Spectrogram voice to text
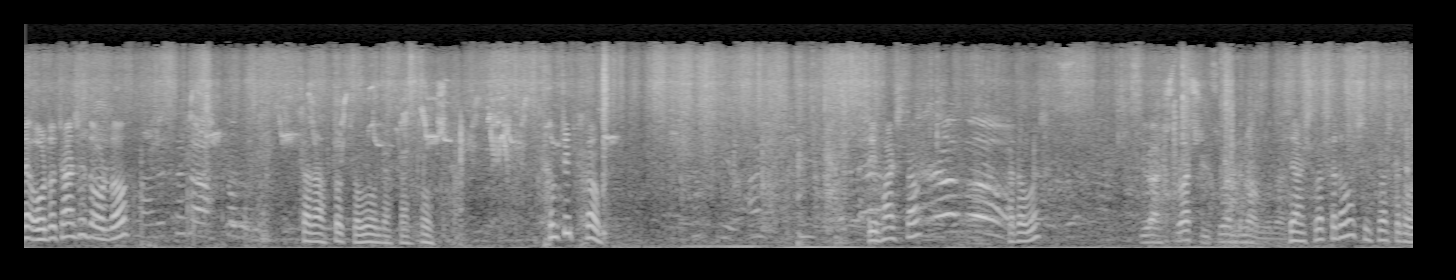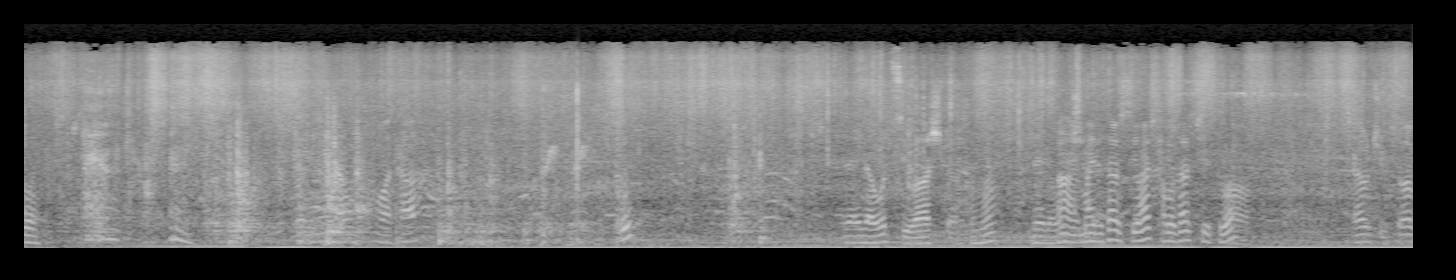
E, orada çarşı da orada o. Sarı hafta sonu onda. Kim çıktı kim? See how stuff? Kada moć? You are slash, you are the number. Ти аж слаш kada moć, slash kada moć. Leyla what you are da. Aha. Leyla. Ha, mayda tar you are, ama tar çift var. Ha, çift var,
